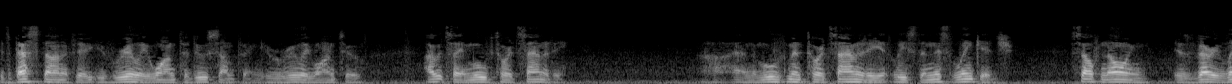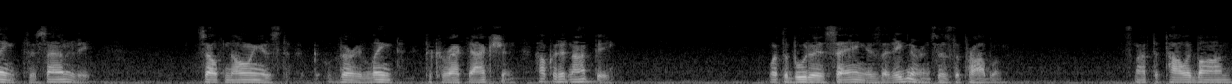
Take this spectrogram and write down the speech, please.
it's best done if you really want to do something. You really want to, I would say, move towards sanity. Uh, and the movement towards sanity, at least in this linkage, self-knowing is very linked to sanity. Self-knowing is very linked to correct action. How could it not be? What the Buddha is saying is that ignorance is the problem. It's not the Taliban,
